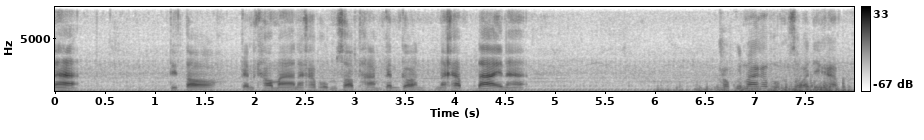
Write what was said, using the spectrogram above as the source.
นะฮะ ติดต่อกันเข้ามานะครับผมสอบถามกันก่อนนะครับได้นะฮะ ขอบคุณมากครับผม สวัสดีครับ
